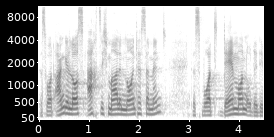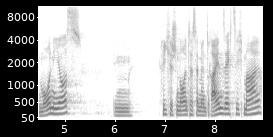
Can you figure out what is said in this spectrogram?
Das Wort Angelos 80 Mal im Neuen Testament. Das Wort Dämon oder Dämonios im griechischen Neuen Testament 63 Mal.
